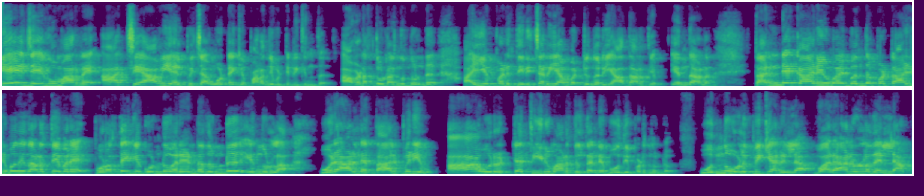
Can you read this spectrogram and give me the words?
കെ ജയകുമാറിനെ ആ ചാവി ഏൽപ്പിച്ച് അങ്ങോട്ടേക്ക് പറഞ്ഞു വിട്ടിരിക്കുന്നത്. അവിടെ തുടങ്ങുന്നുണ്ട് അയ്യപ്പന് തിരിച്ചറിയാൻ പറ്റുന്ന ഒരു യാഥാർത്ഥ്യം. എന്താണ്? തന്റെ കാര്യവുമായി ബന്ധപ്പെട്ട അഴിമതി നടത്തിയവരെ പുറത്തേക്ക് കൊണ്ടുവരേണ്ടതുണ്ട് എന്നുള്ള ഒരാളുടെ താല്പര്യം ആ ഒരൊറ്റ തീരുമാനത്തിൽ തന്നെ ബോധ്യപ്പെടുന്നുണ്ട്. ഒന്നും ഒളിപ്പിക്കാനില്ല വരാനുള്ളതെല്ലാം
